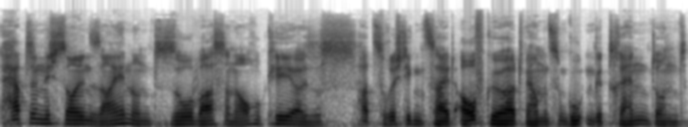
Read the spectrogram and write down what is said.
hätte nicht sollen sein und so war es dann auch okay. Also es hat zur richtigen Zeit aufgehört, wir haben uns im Guten getrennt und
